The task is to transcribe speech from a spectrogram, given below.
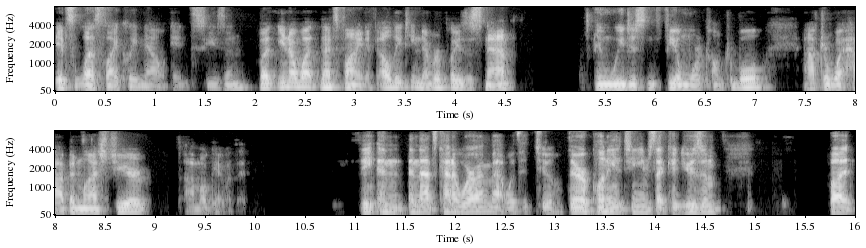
it's less likely now in season. But you know what? That's fine. If LDT never plays a snap, and we just feel more comfortable after what happened last year, I'm okay with it. See, and and that's kind of where I'm at with it too. There are plenty of teams that could use him, but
